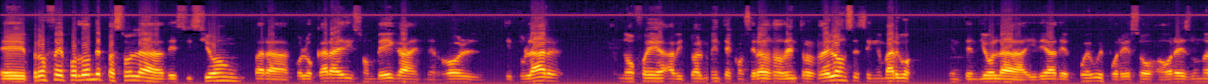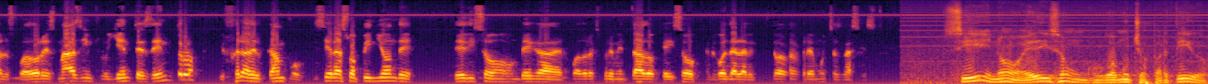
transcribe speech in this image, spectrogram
Eh, profe, ¿por dónde pasó la decisión para colocar a Edison Vega en el rol titular? No fue habitualmente considerado dentro del 11, sin embargo, entendió la idea del juego y por eso ahora es uno de los jugadores más influyentes dentro y fuera del campo. Quisiera su opinión de Edison Vega, el jugador experimentado que hizo el gol de la victoria. Muchas gracias. Sí, no, Edison jugó muchos partidos.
